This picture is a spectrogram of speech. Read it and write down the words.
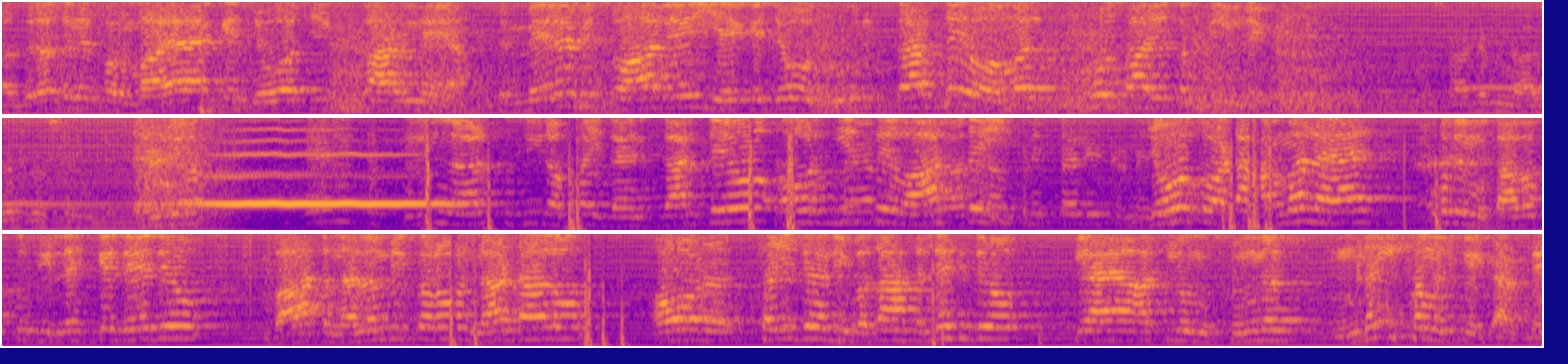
حضرت نے فرمایا ہے کہ جو اسی کرنے ہیں تو میرا بھی سوال یہی ہے کہ جو حضور کرتے ہو عمل وہ ساری تقسیم لکھ کرتے ہو اور اس واسطے جو تا عمل ہے وہ مطابق تھی لکھ کے دے دیو۔ بات نہ لمبی کرو نہ ڈالو اور سجدے کی وضاحت لکھ دیو کہ آیا اسی ان سنت نہیں سمجھ کے کرتے۔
